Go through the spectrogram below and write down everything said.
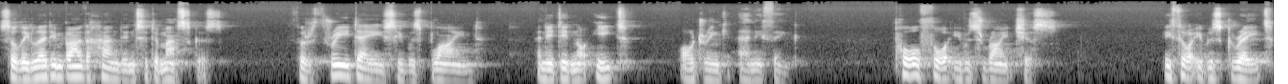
So they led him by the hand into Damascus. For three days he was blind, and he did not eat or drink anything. Paul thought he was righteous. He thought he was great.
